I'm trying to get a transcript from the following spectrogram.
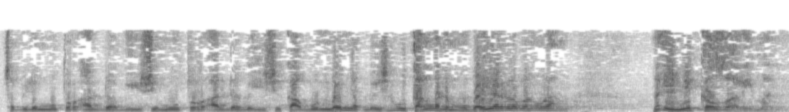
Tapi dia motor ada, beisi motor ada, beisi kabun banyak, beisi hutang kada mau bayar lawan orang. Nah ini kezaliman.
